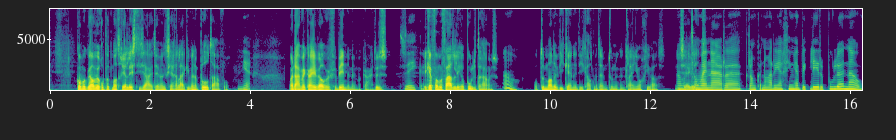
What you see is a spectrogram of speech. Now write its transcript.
kom ik wel weer op het materialistische uit. Hè? Want ik zeg gelijk, ik wil een pooltafel. Ja, Maar daarmee kan je wel weer verbinden met elkaar. Dus zeker. ik heb van mijn vader leren poelen trouwens. Oh, Op de mannenweekenden die ik had met hem toen ik een klein jochie was. In nou, toen wij naar eh Gran Canaria gingen, heb ik leren poelen. Nou,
